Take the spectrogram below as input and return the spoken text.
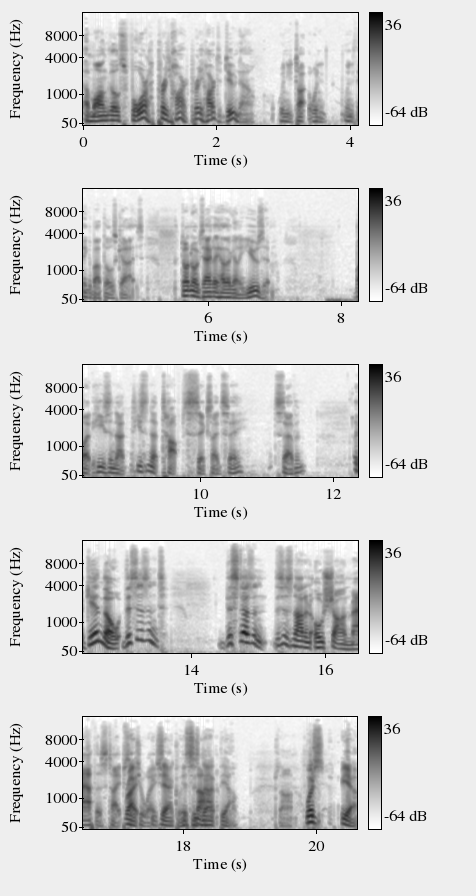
among those four? Pretty hard, pretty hard to do now when you talk when when you think about those guys. Don't know exactly how they're going to use him, but he's in that he's in that top six, I'd say, seven. Again, though, this isn't. This doesn't. This is not an Ochaun Mathis type right. situation. Exactly. It's This is not. not. Yeah. It's not. Which yeah,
